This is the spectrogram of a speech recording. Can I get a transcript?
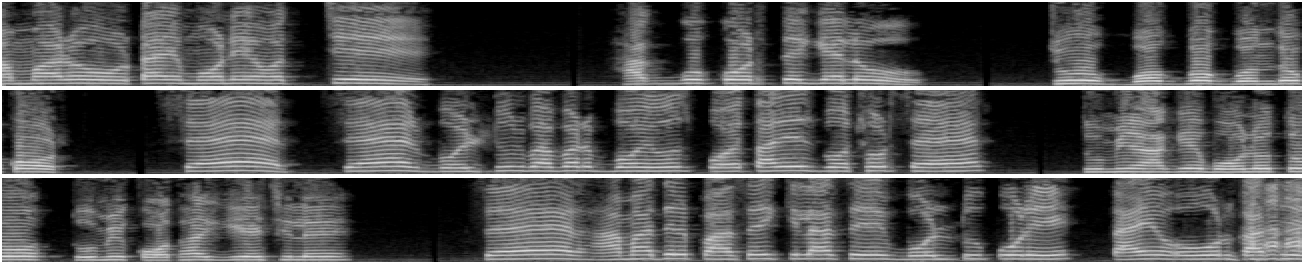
আমারও ওটাই মনে হচ্ছে। হাগবো করতে গেল। চুপ বক বক বন্ধ কর। স্যার স্যার বল্টুর বাবার বয়স পঁয়তাল্লিশ বছর স্যার। তুমি আগে বলো তো তুমি কোথায় গিয়েছিলে? স্যার আমাদের পাশেই ক্লাসে বল্টু পড়ে তাই ওর কাছে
